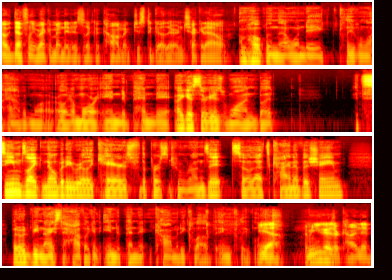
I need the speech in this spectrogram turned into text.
i would definitely recommend it as like a comic just to go there and check it out I'm hoping that one day Cleveland will have a more or like a more independent. I guess there is one, but it seems like nobody really cares for the person who runs it, so that's kind of a shame. But it would be nice to have like an independent comedy club in Cleveland. yeah i mean you guys are kind of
